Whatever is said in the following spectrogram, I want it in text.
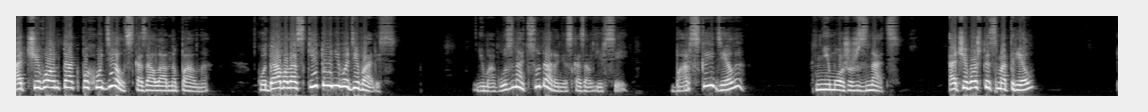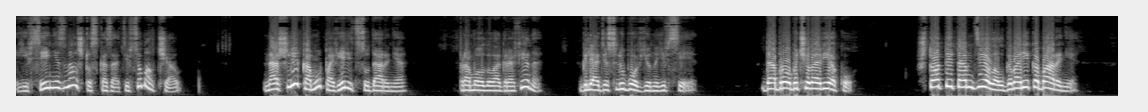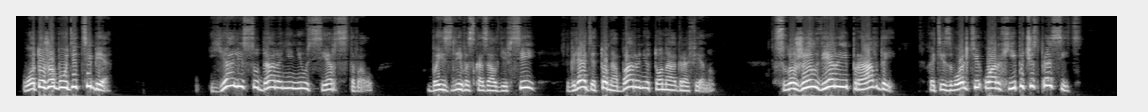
Отчего он так похудел, — сказала Анна Павловна. — Куда волоски-то у него девались? — Не могу знать, сударыня, — сказал Евсей. — Барское дело. — Не можешь знать. А чего ж ты смотрел? Евсей не знал, что сказать, и все молчал. — Нашли, кому поверить, сударыня, — промолвила Аграфена, глядя с любовью на Евсея. — Добро бы человеку! Что ты там делал? Говори-ка, барыне. Вот уже будет тебе. Я ли, сударыня, не усердствовал? — боязливо сказал Евсей, глядя то на барыню, то на Аграфену. — Служил верой и правдой, хоть извольте у Архипыча спросить.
